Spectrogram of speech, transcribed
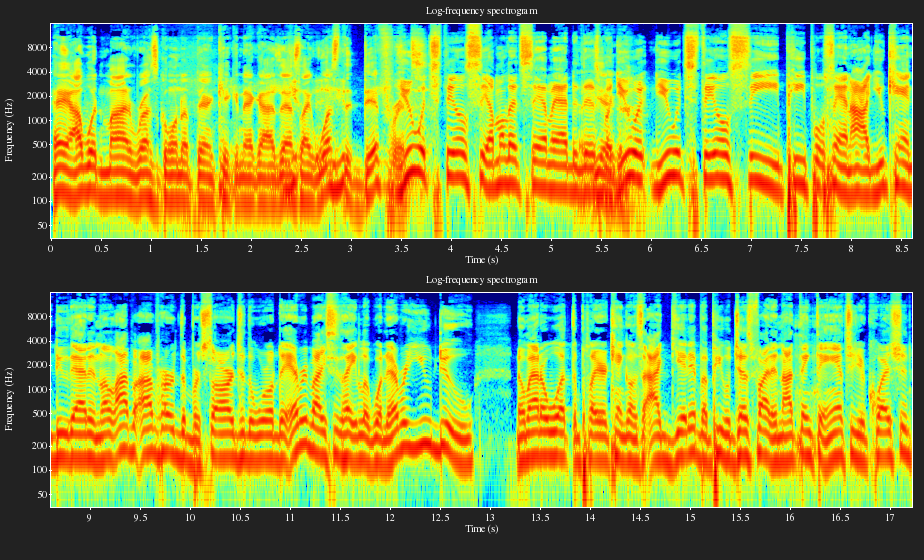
hey, I wouldn't mind Russ going up there and kicking that guy's ass. You- like, what's you- the difference? You would still see. I'm gonna let Sam add to this, Yeah, but you would you would still see people saying, "Ah, you can't do that." And lot, I've heard the Broussards of the world. Everybody says, "Hey, look, whatever you do." No matter what, the player can't go. I get it, but people justify it. And I think to answer your question,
